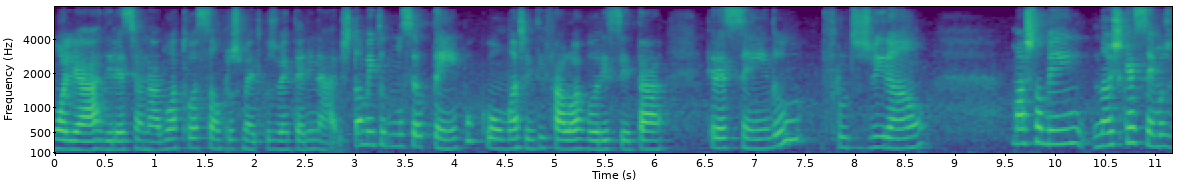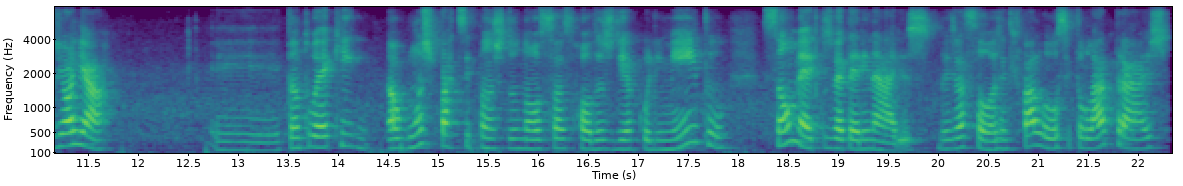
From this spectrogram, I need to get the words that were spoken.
um olhar direcionado, uma atuação para os médicos veterinários. Também tudo no seu tempo, como a gente fala, o arvorecer está crescendo, frutos virão, mas também não esquecemos de olhar é, tanto é que algumas participantes das nossas rodas de acolhimento são médicos veterinários. Veja só, a gente falou, citou lá atrás,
